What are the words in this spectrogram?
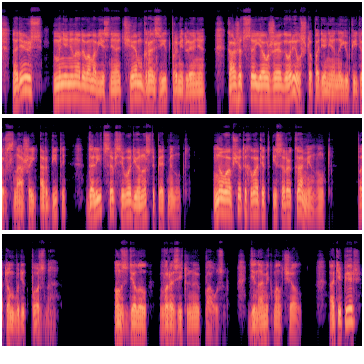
— Надеюсь, мне не надо вам объяснять, чем грозит промедление. Кажется, я уже говорил, что падение на Юпитер с нашей орбиты длится всего 95 минут. Но вообще-то хватит и 40 минут. Потом будет поздно. Он сделал выразительную паузу. Динамик молчал. — А теперь,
